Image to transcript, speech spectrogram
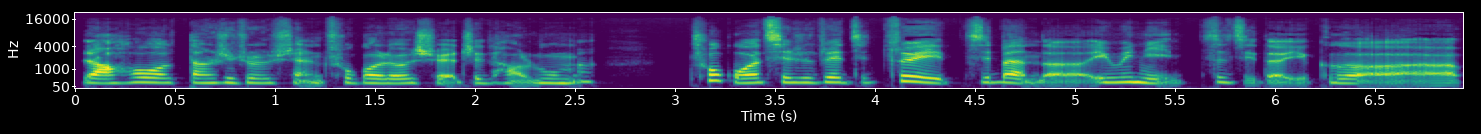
然后当时就是选出国留学这条路嘛。出国其实最基最基本的，因为你自己的一个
